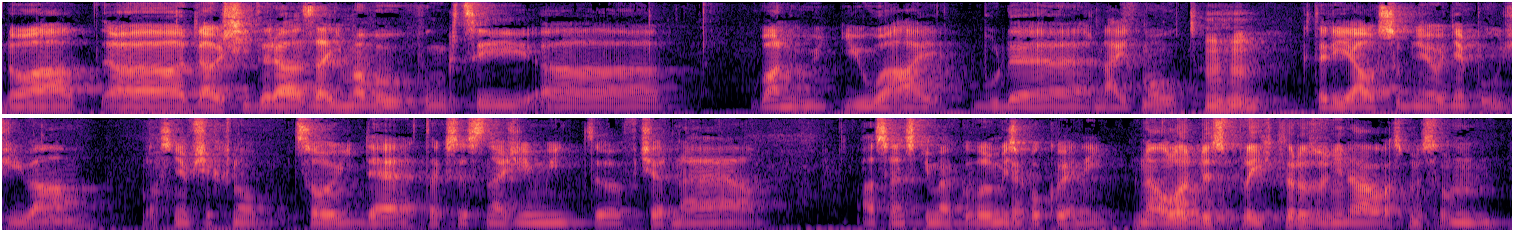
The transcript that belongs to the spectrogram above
No a uh, další teda zajímavou funkcí uh, One UI bude Night Mode, Mhm. který já osobně hodně používám. Vlastně všechno, co jde, tak se snažím mít v černé a, a jsem s tím jako velmi spokojený. Na OLED displejích to rozhodně dává smysl. Mm.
